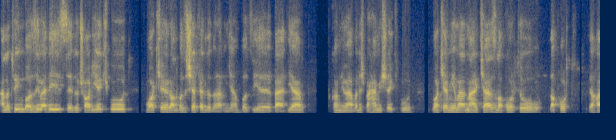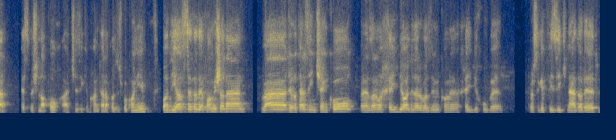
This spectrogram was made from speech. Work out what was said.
الان تو این بازی ولی 3 2 4 1 بود. واکر حالا بازی شفلد دارم میگم بازی بعدی هم فکر نیمه اولش به همین شکل بود. واکر میومد مرکز لاپورتو لاپورت یا هر اسمش لاپوخ هر چیزی که بخوایم تلفظش بکنیم با دیاز سه تا دفاع می‌شدن و جلوتر زینچنکو به نظر من خیلی عالی داره بازی می‌کنه خیلی خوبه. درسته که فیزیک نداره تو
